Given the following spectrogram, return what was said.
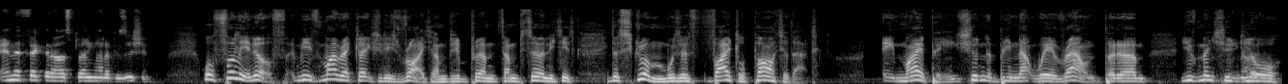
and the fact that I was playing out of position. Well, funnily enough, I mean, if my recollection is right, I'm, I'm, I'm certain it is, the scrum was a vital part of that. In my opinion, it shouldn't have been that way around. But um, you've mentioned No. your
